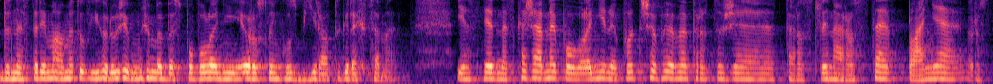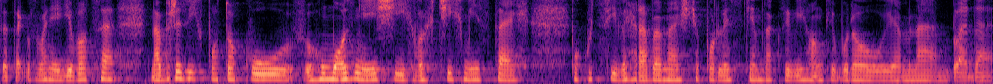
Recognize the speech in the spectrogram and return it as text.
Dnes tedy máme tu výhodu, že můžeme bez povolení rostlinku sbírat, kde chceme. Jasně, dneska žádné povolení nepotřebujeme, protože ta rostlina roste v planě, roste takzvaně divoce na březích potoků, v humoznějších, vlhčích místech. Pokud si ji vyhrabeme ještě pod listím, tak ty výhonky budou jemné, bledé,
